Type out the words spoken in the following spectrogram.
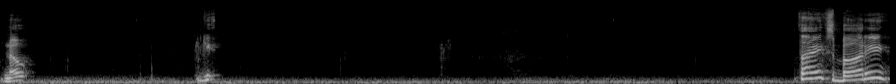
Nope. Get Thanks, buddy.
